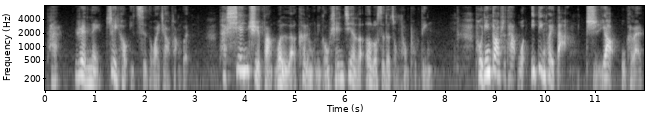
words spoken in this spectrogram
他。任内最后一次的外交访问，他先去访问了克里姆林宫，先见了俄罗斯的总统普丁。普丁告诉他：“我一定会打，只要乌克兰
